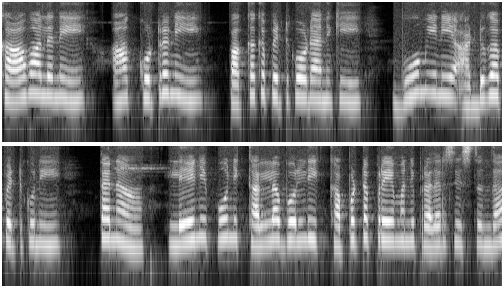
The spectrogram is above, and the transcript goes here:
కావాలనే ఆ కుట్రని పక్కకు పెట్టుకోవడానికి భూమిని అడ్డుగా పెట్టుకుని తన లేనిపోని కళ్ళబొల్లి కపట ప్రేమని ప్రదర్శిస్తుందా?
